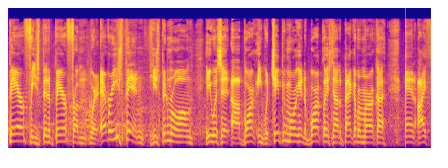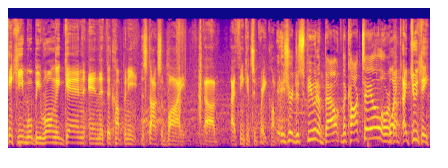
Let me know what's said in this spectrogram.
bear, he's been a bear from wherever he's been. He's been wrong. He was at uh, Bar- he went JP Morgan to Barclays, now to Bank of America. And and I think he will be wrong again, and that the company, the stocks will buy. Uh, I think it's a great company. Is your dispute about the cocktail, or well, I, I, do think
